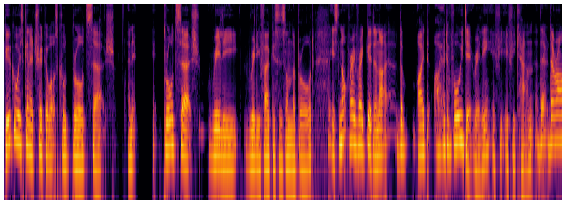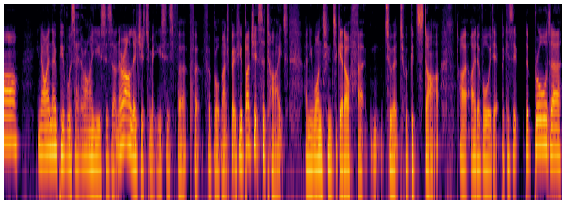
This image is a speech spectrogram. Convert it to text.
Google is going to trigger what's called broad search. Broad search really, really focuses on the broad. It's not very, very good. And I, the, I'd, I'd avoid it really if you, if you can. There, there are, you know, I know people will say there are uses and there are legitimate uses for, for, for broad match, but if your budgets are tight and you're wanting to get off uh, to a, to a good start, I, would avoid it because it, the broader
